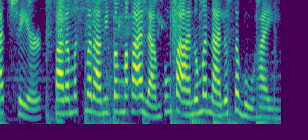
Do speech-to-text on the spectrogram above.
at share, para mas marami pang makaalam kung paano manalo sa buhay.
